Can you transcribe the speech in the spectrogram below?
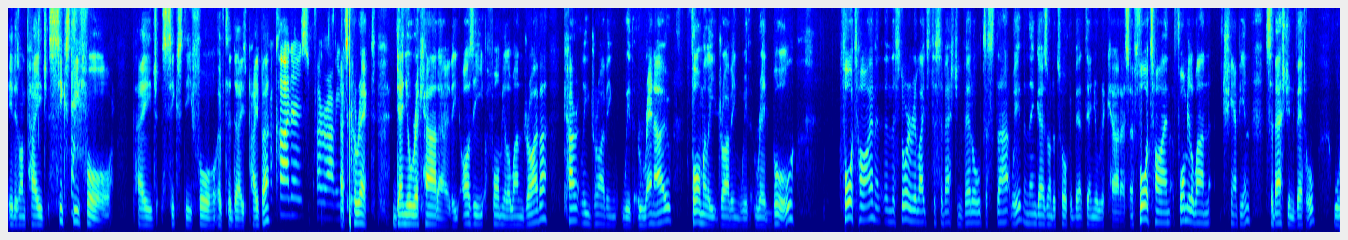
It is on page 64. Page 64 of today's paper. Ricciardo's Ferrari. That's correct. Daniel Ricciardo, the Aussie Formula One driver, currently driving with Renault, formerly driving with Red Bull. Four time, and, and the story relates to Sebastian Vettel to start with, and then goes on to talk about Daniel Ricciardo. So, four time Formula One champion Sebastian Vettel will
